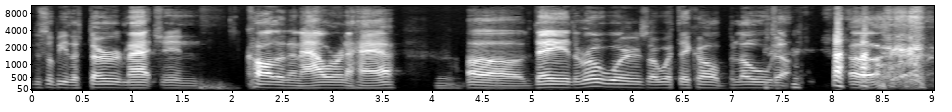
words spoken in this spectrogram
This will be the third match in call it an hour and a half. Mm. Uh, they the Road Warriors are what they call blowed up. uh,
